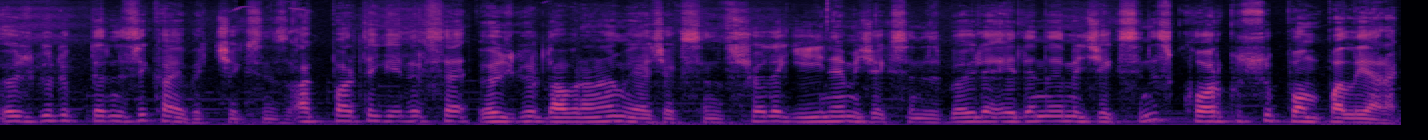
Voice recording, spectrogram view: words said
özgürlüklerinizi kaybedeceksiniz. AK Parti gelirse özgür davranamayacaksınız. Şöyle giyinemeyeceksiniz, böyle eğlenemeyeceksiniz korkusu pompalayarak.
